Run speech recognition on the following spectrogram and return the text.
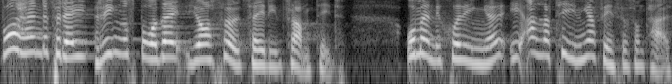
Vad händer för dig? Ring och spå dig, jag förutsäger din framtid. Och människor ringer, i alla tidningar finns det sånt här.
